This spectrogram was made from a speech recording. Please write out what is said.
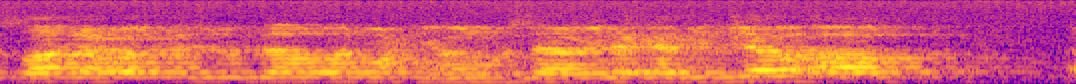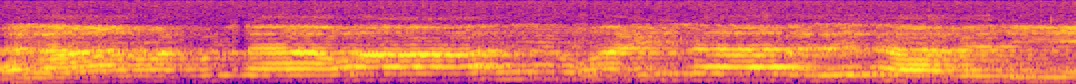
الصالح والمجد له والمحيي والمساوي لك بالجوهر. الآن وكل أوان وإلى أبد الآبدين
